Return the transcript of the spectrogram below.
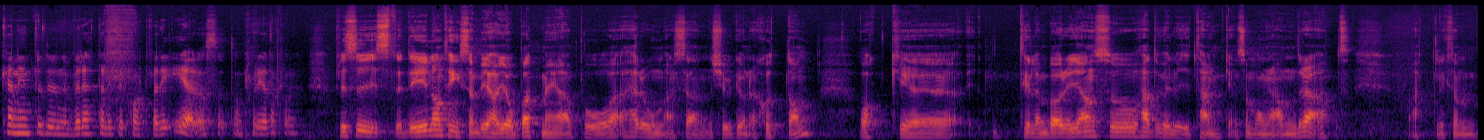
Kan inte du nu berätta lite kort vad det är då, så att de får reda på det? Precis, det är någonting som vi har jobbat med på Herr Omar sedan 2017. Och eh, till en början så hade väl vi tanken som många andra att att, liksom,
